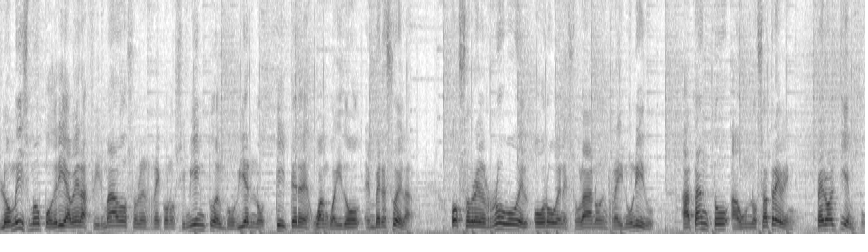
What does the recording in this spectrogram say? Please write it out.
Lo mismo podría haber afirmado sobre el reconocimiento del gobierno títere de Juan Guaidó en Venezuela o sobre el robo del oro venezolano en Reino Unido. A tanto aún no se atreven, pero al tiempo,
